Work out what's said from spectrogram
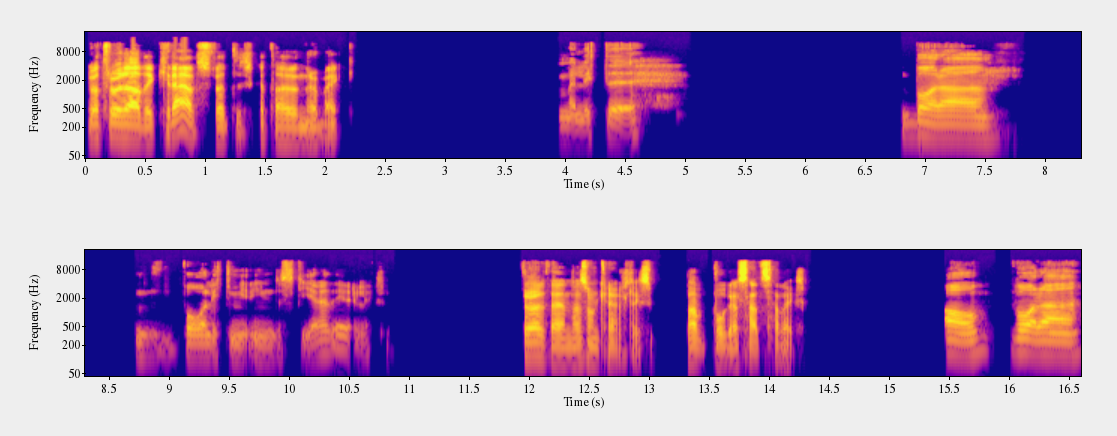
Vad tror du det hade krävts för att du ska ta 100 bänk? Men lite... Bara vara lite mer investerad i det liksom. Tror du att det är det enda som krävs liksom? Bara våga satsa liksom. Ja, vara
